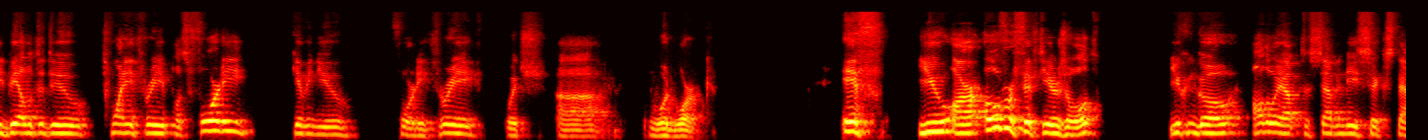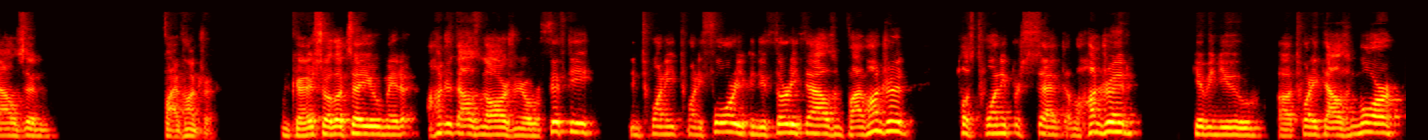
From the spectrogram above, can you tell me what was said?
you'd be able to do 23 plus 40, giving you 43, which uh, would work. If you are over 50 years old, you can go all the way up to 76,500. Okay, so let's say you made $100,000 and you're over 50 in 2024, you can do 30,500 plus 20% of 100, giving you uh, 20,000 more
